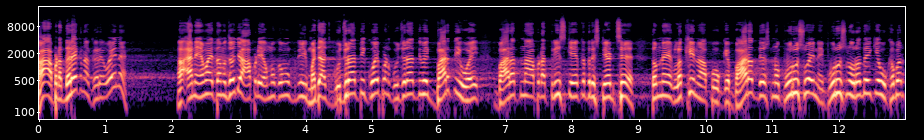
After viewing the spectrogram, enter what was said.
હા, આપણા દરેકના ઘરે હોય ને અને એમાંય તમે જોજો, આપણી અમુક અમુક મજા ગુજરાતી કોઈ પણ ગુજરાતી હોય ભારતીય હોય, ભારતના આપણા ત્રીસ કે એકત્રીસ સ્ટેટ છે, તમને લખીને આપું કે ભારત દેશનો પુરુષ હોય ને, પુરુષનું હૃદય કેવું ખબર?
